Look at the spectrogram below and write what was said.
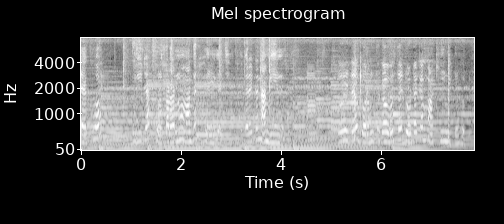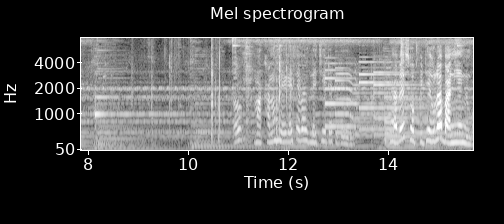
দেখো পুরিটা খোল কাড়ানো আমাদের হয়ে গেছে। এবার এটা নামিয়ে নেব। তো এটা গরম থাকা অবস্থায় ডোটাকে মাখিয়ে নিতে হবে। তো মাখানো হয়ে গেছে, এবার লেচি এটা কেটে নেব এভাবে সব পিঠেগুলো বানিয়ে নেব।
